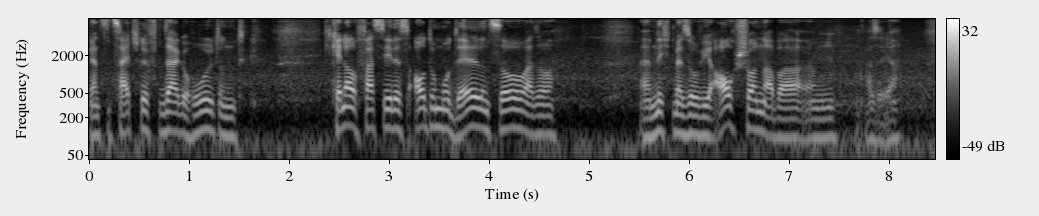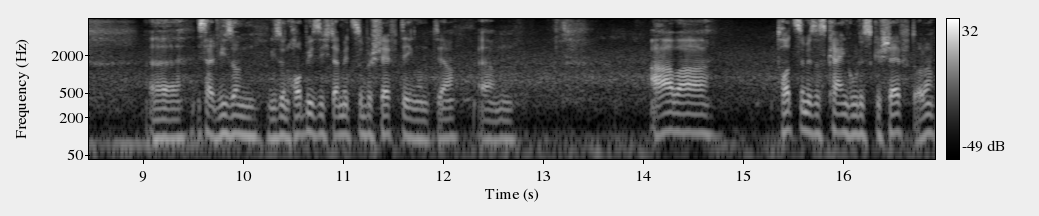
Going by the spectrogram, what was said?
ganzen Zeitschriften da geholt und ich kenne auch fast jedes Automodell und so. Also ähm, nicht mehr so wie auch schon, aber ähm, also ja, äh, ist halt wie so, ein, wie so ein Hobby, sich damit zu beschäftigen. Und, ja, ähm, aber trotzdem ist es kein gutes Geschäft, oder?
